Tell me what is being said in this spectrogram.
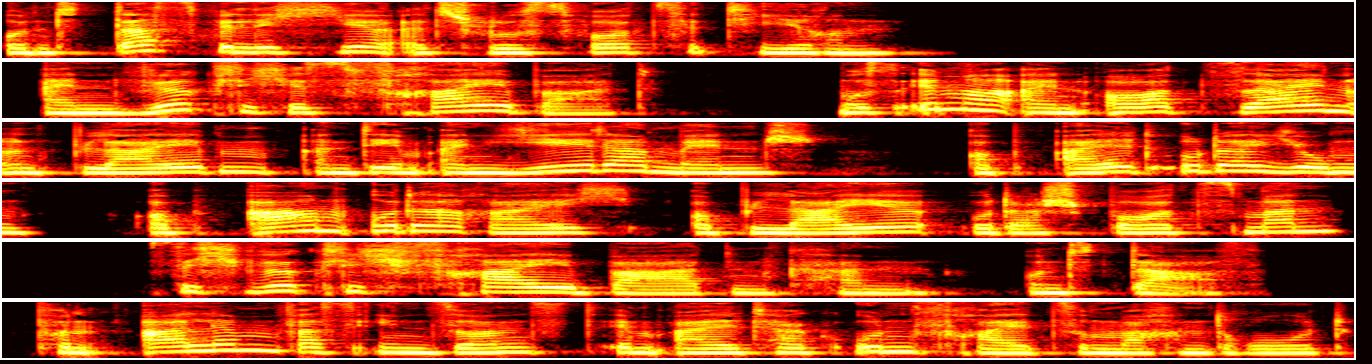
Und das will ich hier als Schlusswort zitieren. Ein wirkliches Freibad muss immer ein Ort sein und bleiben, an dem ein jeder Mensch, ob alt oder jung, ob arm oder reich, ob Laie oder Sportsmann, sich wirklich frei baden kann und darf, von allem, was ihn sonst im Alltag unfrei zu machen droht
